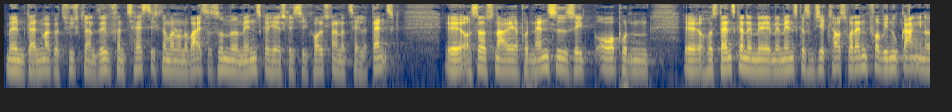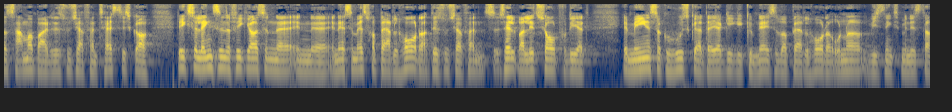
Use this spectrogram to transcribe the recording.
mellem Danmark og Tyskland. Det er jo fantastisk, når man undervejs har siddet med mennesker her i Schleswig-Holstein og taler dansk, Øh, og så snakker jeg på den anden side set over på den, øh, hos danskerne med, med mennesker, som siger, Claus, hvordan får vi nu gang i noget samarbejde? Det synes jeg er fantastisk. Og det er ikke så længe siden, der fik jeg også en, øh, en, øh, en sms fra Bertel Hårder. Det synes jeg selv var lidt sjovt, fordi at jeg mener så kunne huske, at da jeg gik i gymnasiet, var Bertel Hårder undervisningsminister.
